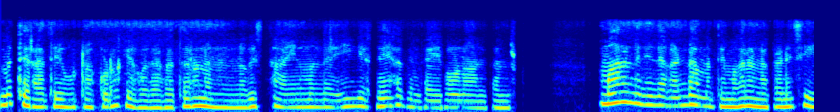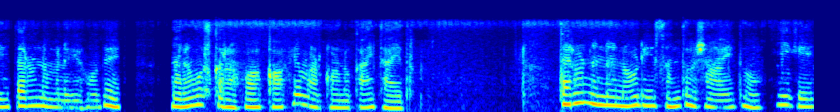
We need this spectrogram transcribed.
ಮತ್ತೆ ರಾತ್ರಿ ಊಟ ಕೊಡೋಕೆ ಹೋದಾಗ ತರುಣನನ್ನು ನನ್ನ ನಗಿಸ್ತಾ ಇನ್ನು ಮುಂದೆ ಹೀಗೆ ಸ್ನೇಹದಿಂದ ಇರೋಣ ಅಂತಂದ್ರು. ಮಾರನೇ ದಿನ ಗಂಡ ಮತ್ತೆ ಮಗನನ್ನ ಕಳಿಸಿ ತರುಣ ಮನೆಗೆ ಹೋದೆ. ನನಗೋಸ್ಕರ ಕಾಫಿ ಮಾಡ್ಕೊಂಡು ಕಾಯ್ತಾ ಇದ್ರು. ತರುಣನ್ನ ನೋಡಿ ಸಂತೋಷ ಆಯಿತು. ಹೀಗೆ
